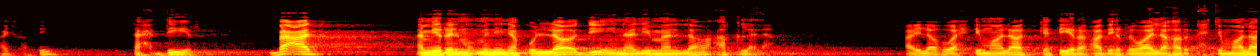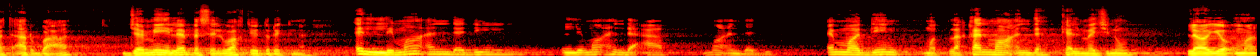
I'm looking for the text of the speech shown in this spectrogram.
هاي خطير. تحذير. بعد أمير المؤمنين يقول لا دين لمن لا عقل له. هاي له احتمالات كثيرة. هذه الرواية لها احتمالات أربعة جميلة بس الوقت يدركنا. اللي ما عنده دين اللي ما عنده عقل ما عنده دين. إما دين مطلقا ما عنده كالمجنون. لا يؤمر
